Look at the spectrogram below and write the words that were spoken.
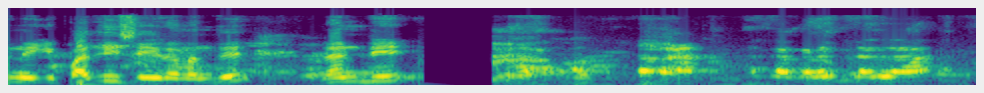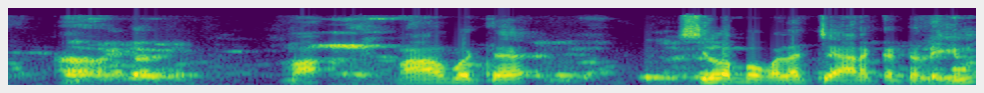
இன்னைக்கு பதிவு செய்யற வந்து நன்றி. மாவட்ட சிலம்ப வளர்ச்சி அறக்கட்டளையும்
